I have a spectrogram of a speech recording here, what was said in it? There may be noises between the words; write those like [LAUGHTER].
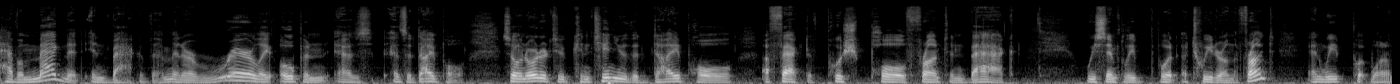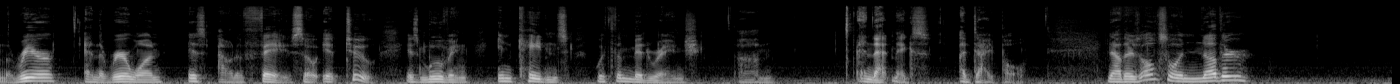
have a magnet in back of them and are rarely open as, as a dipole. So in order to continue the dipole effect of push-pull front and back, we simply put a tweeter on the front and we put one on the rear and the rear one is out of phase. So it too is moving in cadence with the mid-range um, and that makes a dipole. Now there's also another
